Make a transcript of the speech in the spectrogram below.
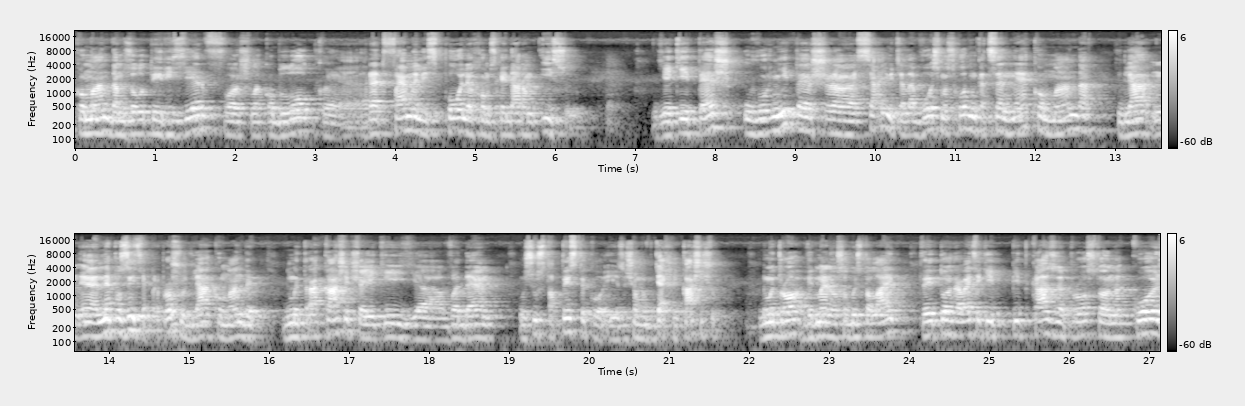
командам Золотий Резерв, Шлакоблок, е, Red Family з Поляхом, з Хайдаром Ісою, які теж у вогні теж е, сяють, але восьма сходинка це не команда для е, не позиція, перепрошую, для команди Дмитра Кашича, який е, веде усю статистику, і за що ми вдячні Кашичу. Дмитро, від мене особисто лайк. Ти той гравець, який підказує просто на кож...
